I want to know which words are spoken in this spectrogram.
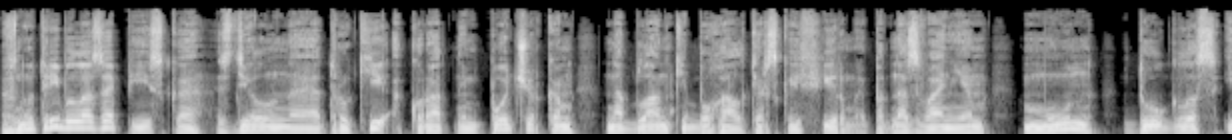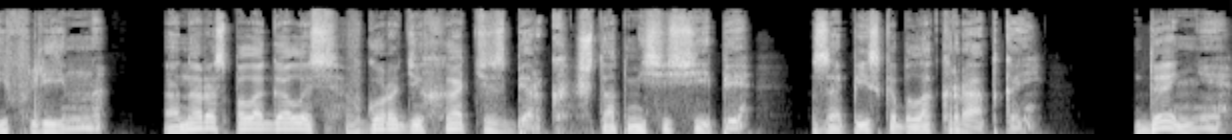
Внутри была записка, сделанная от руки аккуратным почерком на бланке бухгалтерской фирмы под названием «Мун, Дуглас и Флинн». Она располагалась в городе Хаттисберг, штат Миссисипи, Записка была краткой. «Дэнни,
